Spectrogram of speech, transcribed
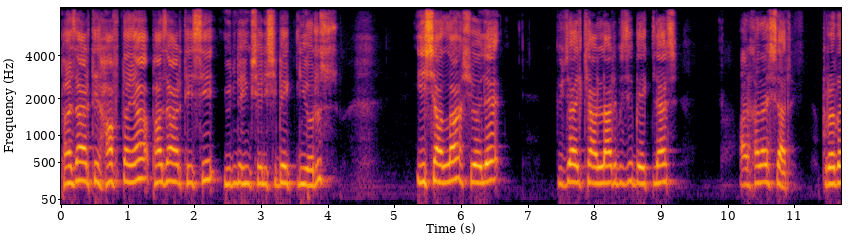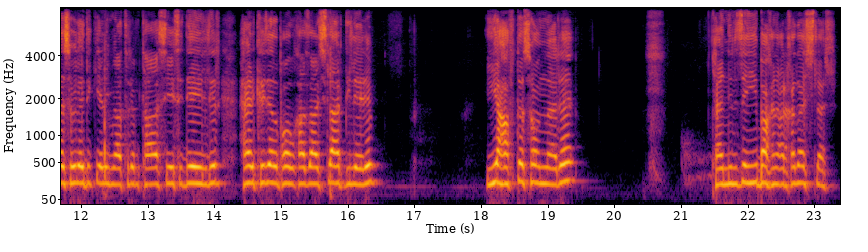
Pazartesi haftaya pazartesi yönünde yükselişi bekliyoruz. İnşallah şöyle güzel karlar bizi bekler. Arkadaşlar burada söylediklerim yatırım tavsiyesi değildir. Herkese bol kazançlar dilerim. İyi hafta sonları. Kendinize iyi bakın arkadaşlar.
